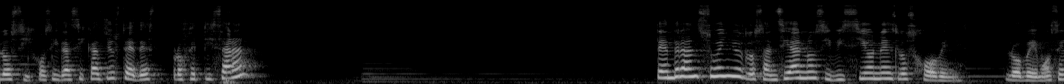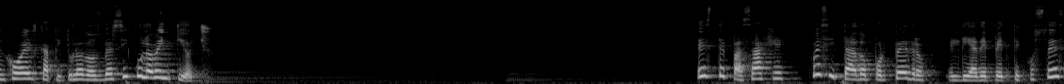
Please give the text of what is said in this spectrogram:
Los hijos y las hijas de ustedes profetizarán. Tendrán sueños los ancianos y visiones los jóvenes. Lo vemos en Joel capítulo 2 versículo 28. Este pasaje fue citado por Pedro el día de Pentecostés,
